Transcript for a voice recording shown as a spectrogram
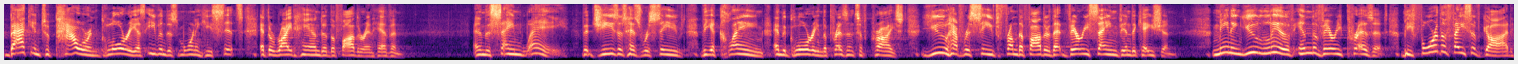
back into power and glory as even this morning he sits at the right hand of the Father in heaven. And in the same way that Jesus has received the acclaim and the glory and the presence of Christ, you have received from the Father that very same vindication meaning you live in the very present, before the face of God,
